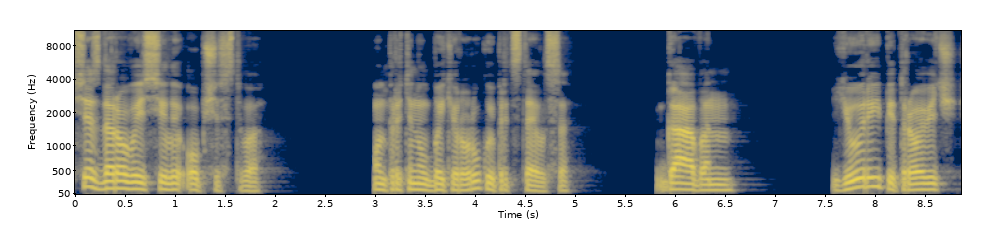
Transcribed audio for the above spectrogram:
все здоровые силы общества. Он протянул Беккеру руку и представился. Гаван. Юрий Петрович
